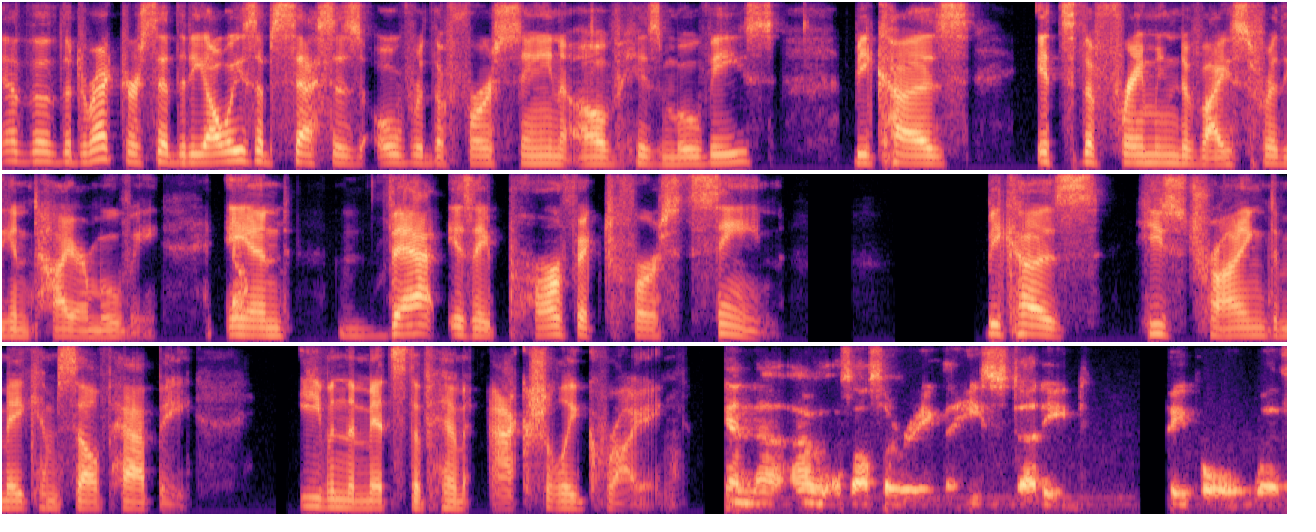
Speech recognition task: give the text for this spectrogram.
uh, the the director said that he always obsesses over the first scene of his movies because it's the framing device for the entire movie Yeah. and that is a perfect first scene because he's trying to make himself happy even in the midst of him actually crying And uh, I was also reading that he studied people with.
